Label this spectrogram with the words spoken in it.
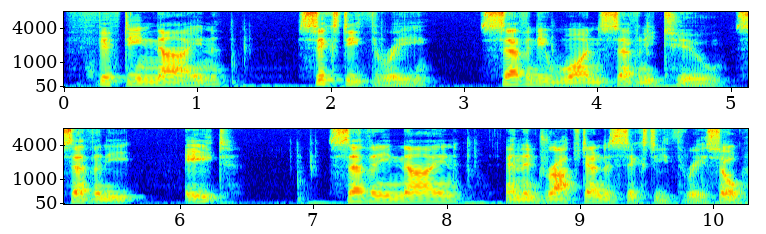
59, 63, 71, 72, 78, 79, and then drops down to 63. So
